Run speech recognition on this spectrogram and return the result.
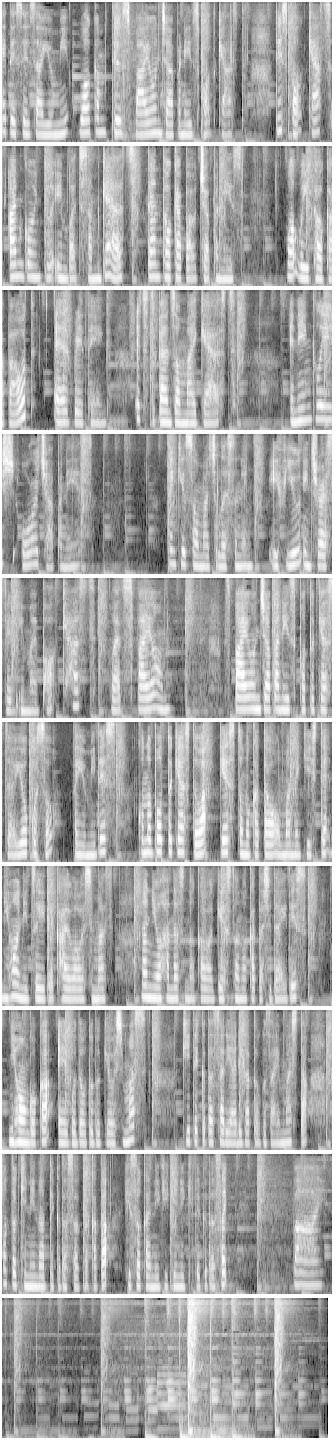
Hi, this is Ayumi. Welcome to Spy on Japanese podcast. This podcast, I'm going to invite some guests, then talk about Japanese. What we talk about? Everything. It depends on my guests. In English or Japanese. Thank you so much listening. If you interested in my podcast, let's spy on. Spy on Japanese podcast へようこそ。あゆみです。 このポッドキャストはゲストの方をお招きして日本について会話をします。何を話すのかはゲストの方次第です。日本語か英語でお届けをします。聞いてくださりありがとうございました。もっと気になってくださった方、密かに聞きに来てください。バイ。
